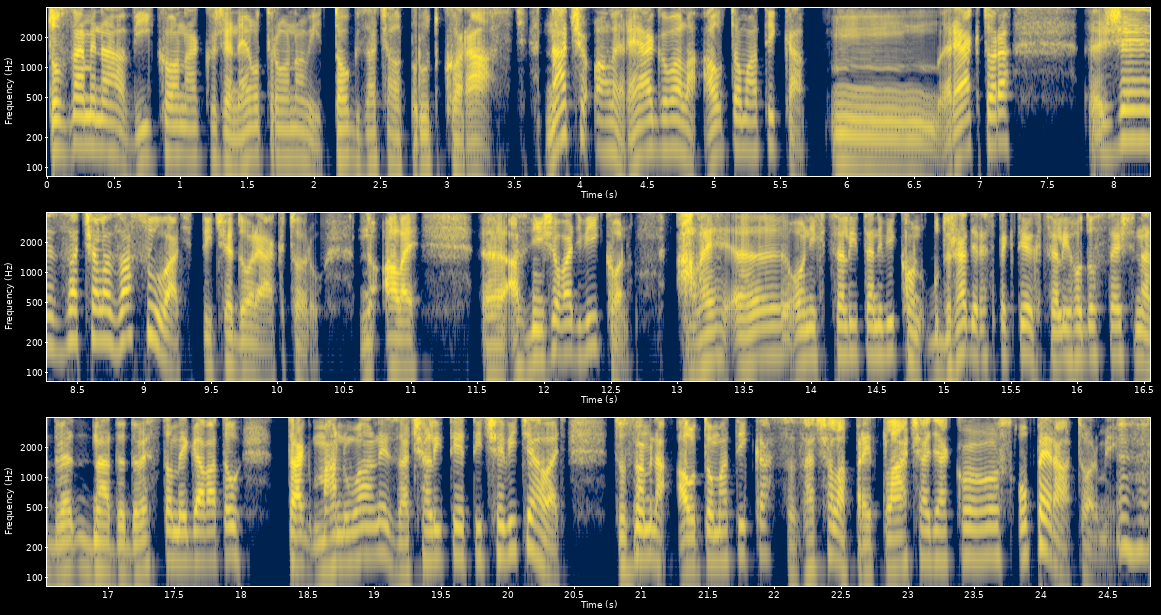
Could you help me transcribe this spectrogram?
To znamená, výkon akože neutrónový tok začal prudko rásť. Na čo ale reagovala automatika mm, reaktora? Že začala zasúvať tyče do reaktoru. No ale, e, a znižovať výkon. Ale e, oni chceli ten výkon udržať, respektíve chceli ho dostať ešte nad, nad 200 MW, tak manuálne začali tie tyče vyťahovať. To znamená, automatika sa začala pretláčať ako s operátormi. Uh-huh.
